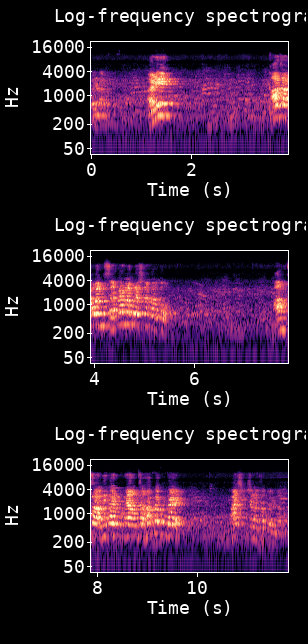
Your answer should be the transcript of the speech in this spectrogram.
परिणाम आणि आज आपण सरकारला प्रश्न करतो. आमचा अधिकार कुठे आहे? आमचा हक्क कुठे आहे? हा शिक्षणाचा परिणाम आहे.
